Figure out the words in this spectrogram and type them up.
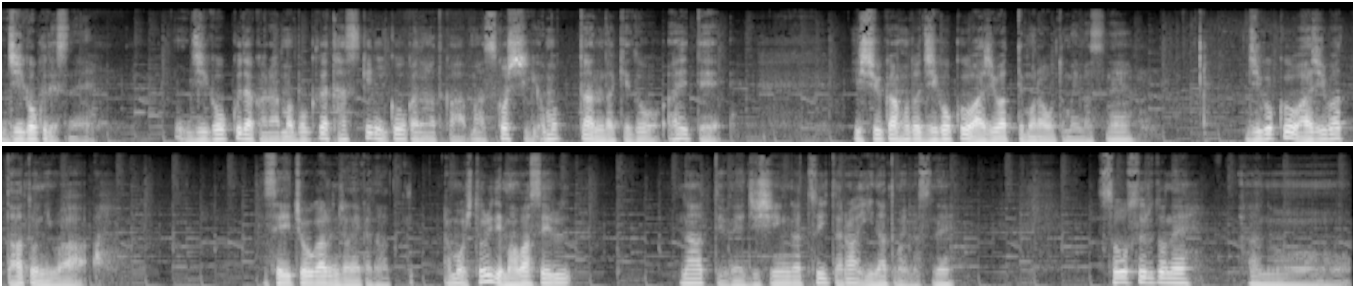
地獄ですね。地獄だから、まあ、僕が助けに行こうかなとか、まあ、少し思ったんだけどあえて1週間ほど地獄を味わってもらおうと思いますね。地獄を味わった後には成長があるんじゃないかな。もう一人で回せるなっていうね自信がついたらいいなと思いますね。そうするとねあの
